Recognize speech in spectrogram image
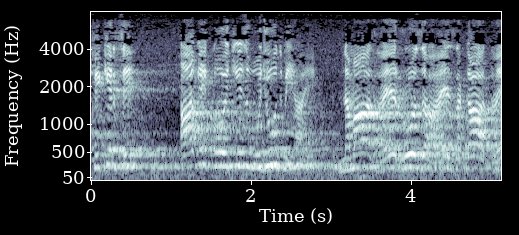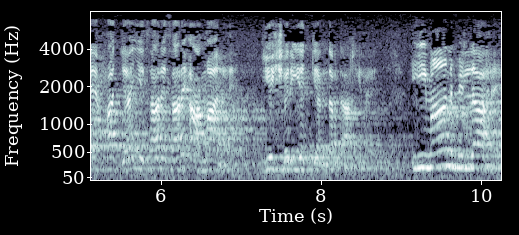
فکر سے آگے کوئی چیز وجود میں آئے۔ نماز ہے، روزہ ہے زکات ہے، حج ہے، یہ سارے سارے اعمال ہیں۔ یہ شریعت کے اندر داخل ہے۔ ایمان باللہ ہے۔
